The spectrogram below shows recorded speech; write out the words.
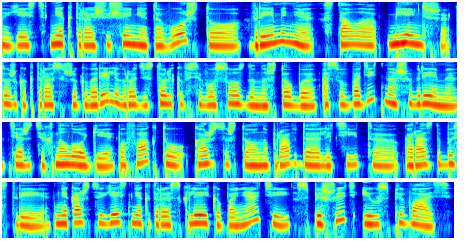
есть некоторое ощущение того, что времени стало меньше. Тоже как-то раз уже говорили, вроде столько всего создано, чтобы освободить наше время, те же технологии. По факту кажется, что оно, правда, летит э, гораздо быстрее. Мне кажется, есть некоторая склейка понятий «спешить» и «успевать».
